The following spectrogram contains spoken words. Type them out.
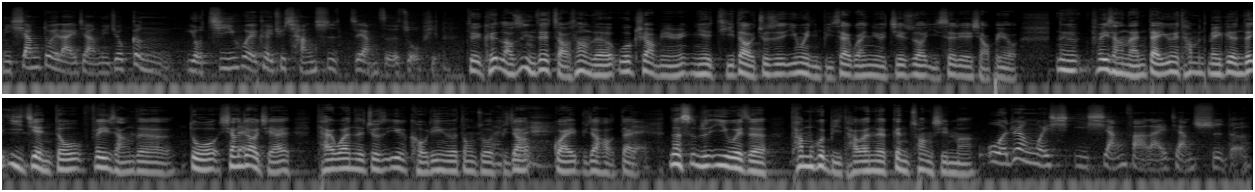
你相对来讲你就更有机会可以去尝试这样子的作品。对，可是老师你在早上的 workshop 里面你也提到，就是因为你比赛关系，你有接触到以色列的小朋友，那个非常难带，因为他们每个人的意见都非常的多，相较起来，台湾的就是一个口令一个动作比较乖，比较好带。那是不是意味着他们会比台湾的更创新吗？我认为以想法来讲是的。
